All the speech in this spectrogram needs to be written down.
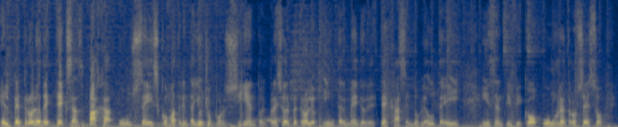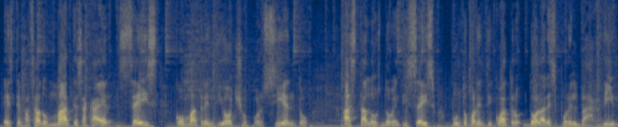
El petróleo de Texas baja un 6,38%. El precio del petróleo intermedio de Texas, el WTI, incentificó un retroceso este pasado martes a caer 6,38% hasta los 96.44 dólares por el barril,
